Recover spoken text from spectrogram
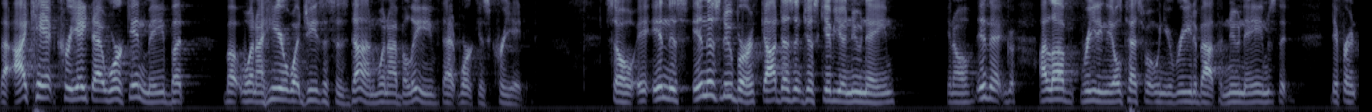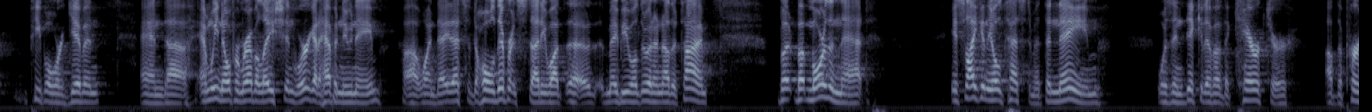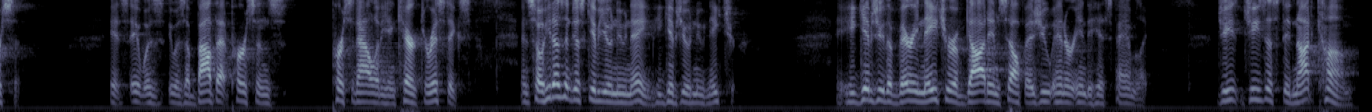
that I can't create that work in me, but, but when I hear what Jesus has done, when I believe, that work is created. So in this, in this new birth, God doesn't just give you a new name. You know, isn't that, I love reading the Old Testament when you read about the new names that different people were given. And, uh, and we know from Revelation we're going to have a new name uh, one day. That's a whole different study. What, uh, maybe we'll do it another time. But, but more than that, it's like in the Old Testament, the name was indicative of the character of the person. It's, it, was, it was about that person's personality and characteristics. And so he doesn't just give you a new name, he gives you a new nature. He gives you the very nature of God Himself as you enter into His family. Jesus did not come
